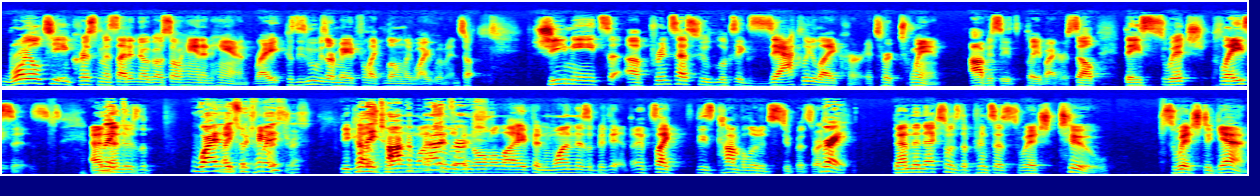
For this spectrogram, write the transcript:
royalty and Christmas. I didn't know go so hand in hand, right? Because these movies are made for like lonely white women. So she meets a princess who looks exactly like her. It's her twin. Obviously, it's played by herself. They switch places, and then there's the Why did Like they switch Parent places? Trap. because they talk one about wants to live a normal life, and one is a bit. It's like these convoluted, stupid stories. Right. Then the next one's the Princess Switch two, switched again,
